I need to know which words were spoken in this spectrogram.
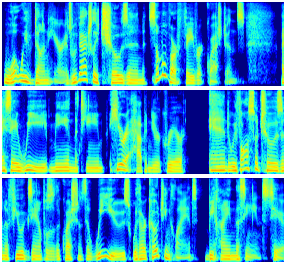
what we've done here is we've actually chosen some of our favorite questions. I say we me and the team here at happen to your career and we've also chosen a few examples of the questions that we use with our coaching clients behind the scenes too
